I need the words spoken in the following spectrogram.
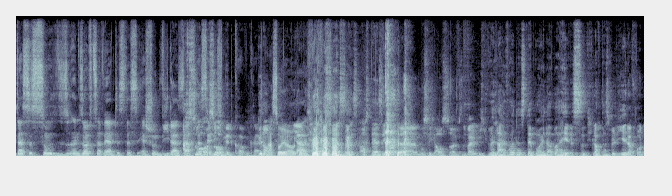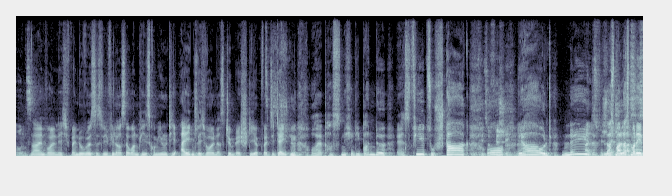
Dass es so, so ein Seufzer wert ist, dass er schon wieder sagt, so, dass er so. nicht mitkommen kann. Genau. Ach so, ja, okay. Ja, das, das, das, aus der Sicht äh, muss ich ausseufzen, weil ich will einfach, dass der Boy dabei ist. Und ich glaube, das will jeder von uns. Nein, wollen nicht. Wenn du wüsstest, wie viele aus der One Piece Community eigentlich wollen, dass Jimbei stirbt, weil sie denken, oh, er passt nicht in die Bande, er ist viel zu stark. viel zu oh, fischig, ne? Ja, und nee, lass mal, lass mal den,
